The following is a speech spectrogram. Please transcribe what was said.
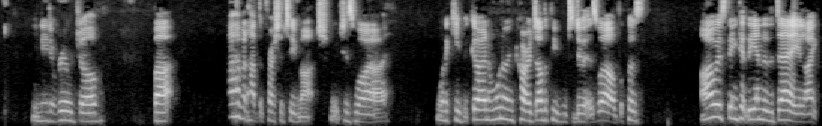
you need a real job. But I haven't had the pressure too much, which is why I want to keep it going. I want to encourage other people to do it as well because I always think at the end of the day, like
